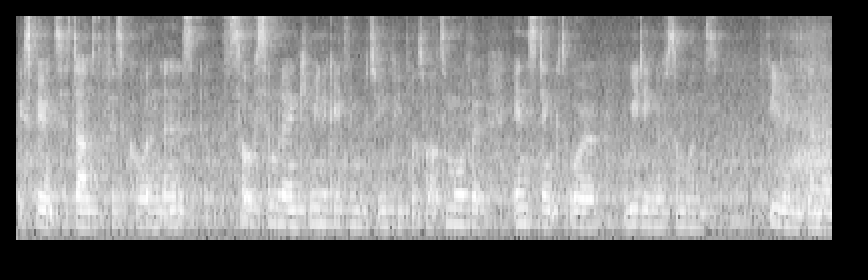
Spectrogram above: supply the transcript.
experience is down to the physical, and, and it's sort of similar in communicating between people as well. It's more of an instinct or a reading of someone's feeling than, a,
